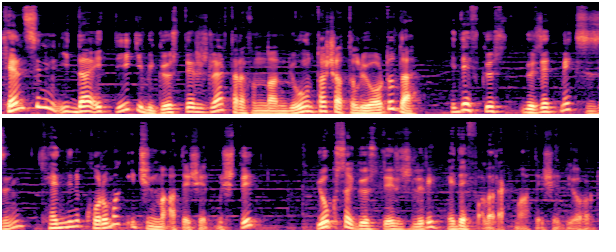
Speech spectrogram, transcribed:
Kendisinin iddia ettiği gibi göstericiler tarafından yoğun taş atılıyordu da hedef göz gözetmeksizin kendini korumak için mi ateş etmişti yoksa göstericileri hedef alarak mı ateş ediyordu?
